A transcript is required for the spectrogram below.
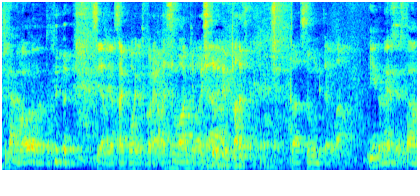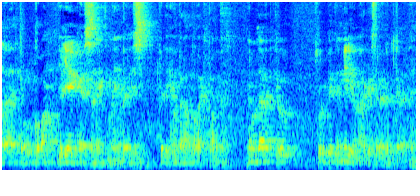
sitä me ollaan odotettu. siellä jossain pohjois-korealaisissa vankiloissa taas, taas suunnitellaan. Indonesiasta on tällä hetkellä ollut kova ja Jenkeissä niin kuin meidän pelissä. Peliä on pelattu aika paljon. Meillä on tällä hetkellä suurin piirtein miljoona rekisteröitynyt käyttäjää.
